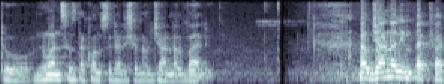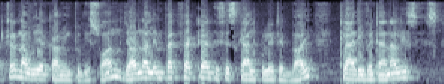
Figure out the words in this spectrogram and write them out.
to nuances the consideration of journal value. Now journal impact factor, now we are coming to this one. Journal impact factor, this is calculated by Clarivate analysis.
